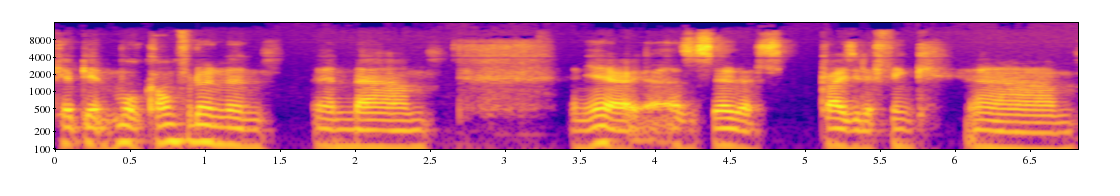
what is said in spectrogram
kept getting more confident and and um, and yeah, as I said, it's crazy to think um,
